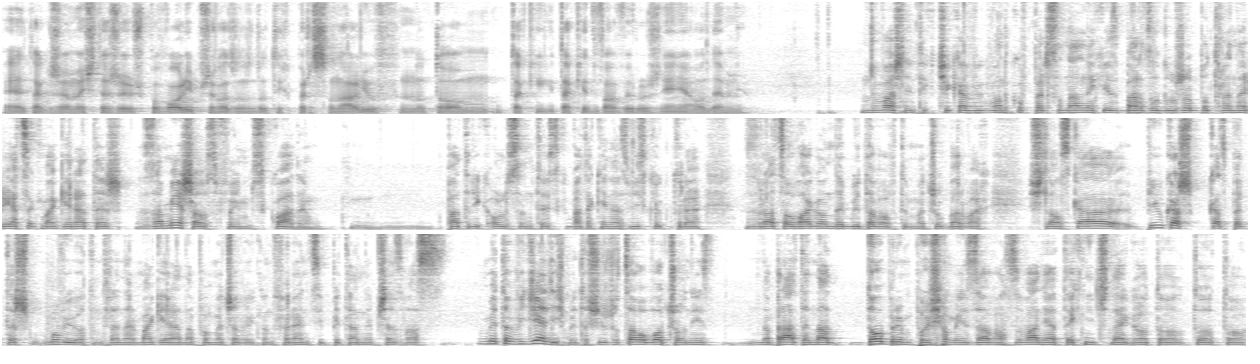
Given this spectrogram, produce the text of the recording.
E, także myślę, że już powoli przechodząc do tych personaliów, no to taki, takie dwa wyróżnienia ode mnie. No właśnie, tych ciekawych wątków personalnych jest bardzo dużo, bo trener Jacek Magiera też zamieszał swoim składem. Patrick Olsen to jest chyba takie nazwisko, które zwraca uwagę, debiutował w tym meczu w barwach Śląska. Piłkarz Kacper też mówił o tym, trener Magiera na pomeczowej konferencji, pytany przez Was. My to widzieliśmy, to się rzucało w oczy, on jest naprawdę na dobrym poziomie zaawansowania technicznego, to, to, to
